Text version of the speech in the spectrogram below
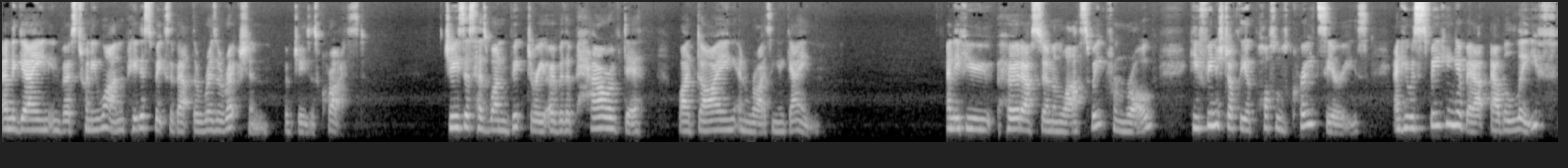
And again in verse 21, Peter speaks about the resurrection of Jesus Christ. Jesus has won victory over the power of death by dying and rising again. And if you heard our sermon last week from Rob, he finished off the Apostles' Creed series and he was speaking about our belief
